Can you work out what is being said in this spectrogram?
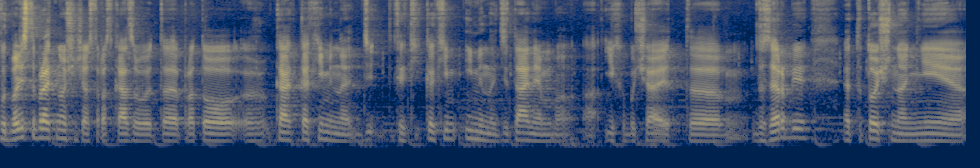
Футболисты Брайтона очень часто рассказывают э, про то, э, как, как именно, как, каким именно деталям э, их обучает Дезерби. Это точно не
